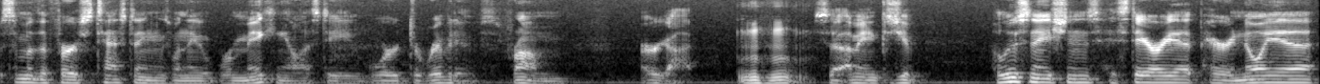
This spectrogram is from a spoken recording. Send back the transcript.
Some of the first testings when they were making LSD were derivatives from ergot. hmm So I mean, because you have hallucinations, hysteria, paranoia,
